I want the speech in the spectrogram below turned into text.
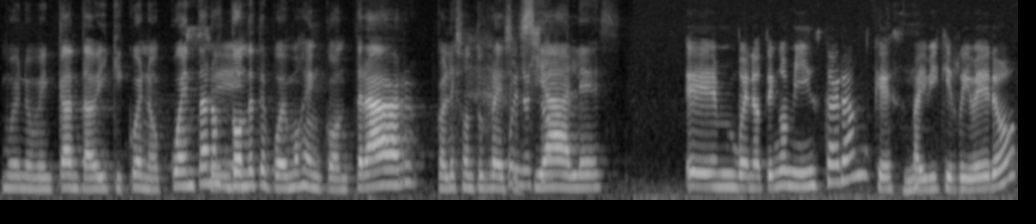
Bueno, me encanta, Vicky. Bueno, cuéntanos dónde te podemos encontrar, cuáles son tus redes sociales. Em, bueno, tengo mi Instagram, que es by Vicky Rivero.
